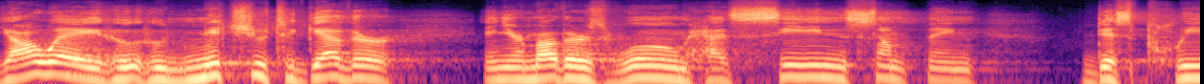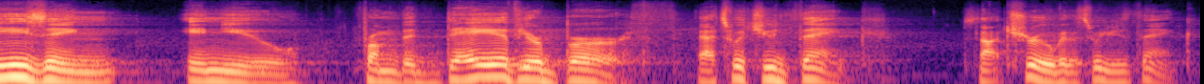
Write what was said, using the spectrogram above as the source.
Yahweh, who, who knit you together in your mother's womb, has seen something displeasing in you from the day of your birth. That's what you'd think. It's not true, but that's what you'd think.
